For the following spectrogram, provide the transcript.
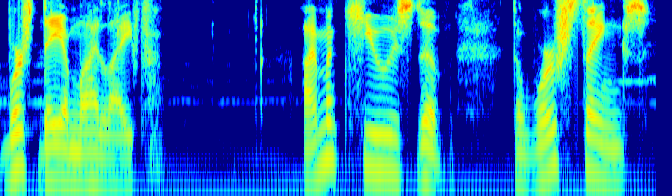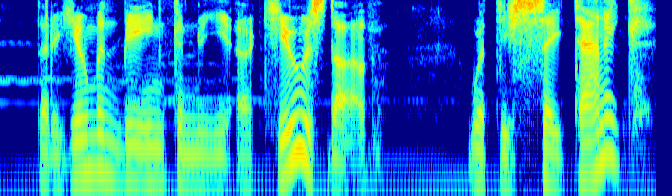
worst day of my life. I'm accused of the worst things that a human being can be accused of with these satanic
